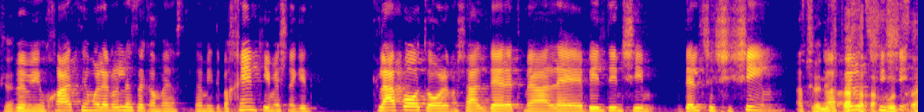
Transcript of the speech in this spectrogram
כן. במיוחד שימו לב לזה גם במטבחים, כי אם יש נגיד קלפות, או למשל דלת מעל בילדין שהיא דלת של 60, אז שנפתחת החוצה.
